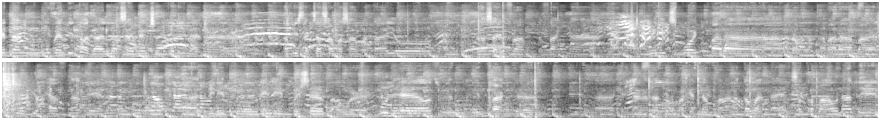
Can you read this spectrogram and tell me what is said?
magandang event ito dahil as I mentioned kanina na at least nagsasama-sama tayo aside from the fact na we need sport para ano, para ma-improve yung health natin and we need to really preserve our good health and in fact uh, uh, kailangan natin ng magandang pangangatawan dahil sa trabaho natin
